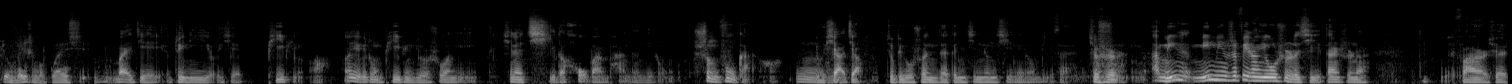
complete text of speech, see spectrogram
就没什么关系。外界也对你有一些批评啊，啊，有一种批评就是说你现在棋的后半盘的那种胜负感啊有下降。就比如说你在跟金正熙那种比赛，就是啊明明明是非常优势的棋，但是呢，反而却。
